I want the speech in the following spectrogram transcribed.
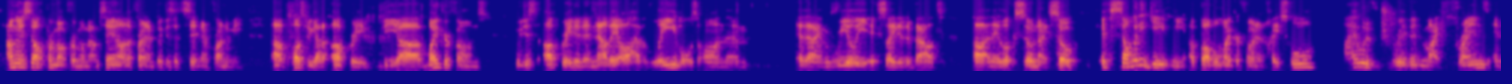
i'm going to self promote for a moment i'm saying on the front end because it's sitting in front of me uh, plus we got to upgrade the uh, microphones we just upgraded and now they all have labels on them and that i'm really excited about uh, and they look so nice so if somebody gave me a bubble microphone in high school i would have driven my friends and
